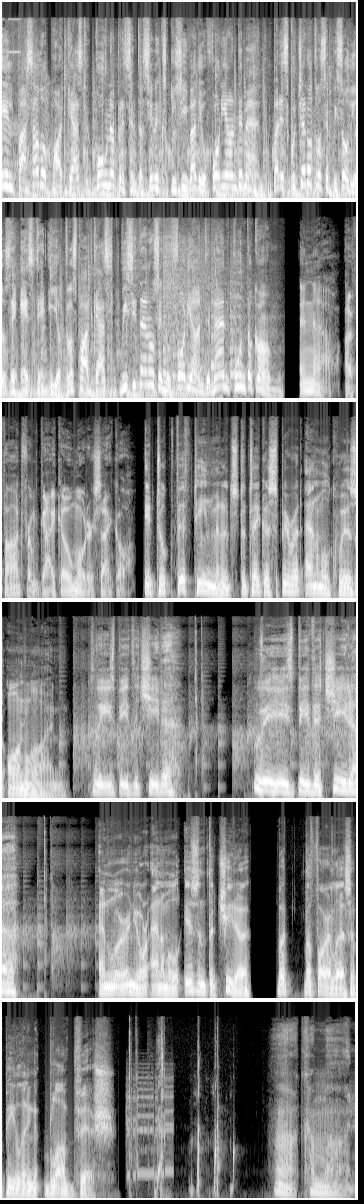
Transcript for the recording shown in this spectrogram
El pasado podcast fue una presentación exclusiva de Euphoria On Demand. Para escuchar otros episodios de este y otros podcasts, visítanos en euphoriaondemand.com. And now, a thought from Geico Motorcycle. It took 15 minutes to take a spirit animal quiz online. Please be the cheetah. Please be the cheetah. And learn your animal isn't the cheetah, but the far less appealing blobfish. Oh, come on.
